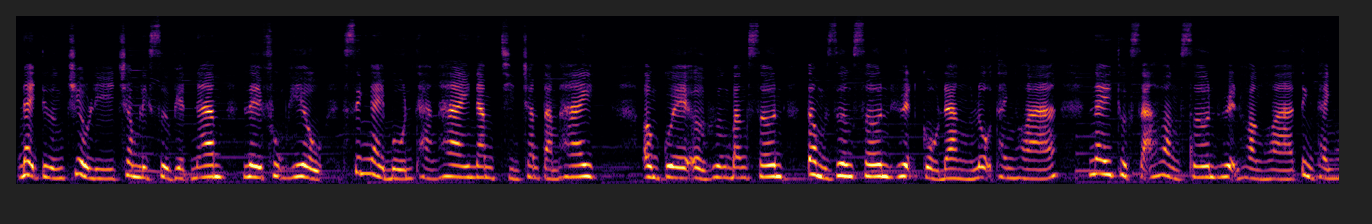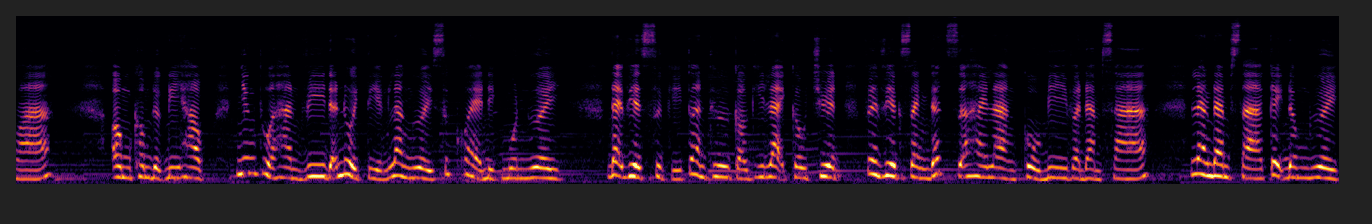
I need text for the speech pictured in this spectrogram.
Đại tướng triều lý trong lịch sử Việt Nam Lê Phụng Hiểu sinh ngày 4 tháng 2 năm 982. Ông quê ở Hương Băng Sơn, Tổng Dương Sơn, huyện Cổ Đằng, Lộ Thanh Hóa, nay thuộc xã Hoàng Sơn, huyện Hoàng Hóa, tỉnh Thanh Hóa. Ông không được đi học, nhưng thủa Hàn Vi đã nổi tiếng là người sức khỏe địch muôn người. Đại Việt Sử Ký Toàn Thư có ghi lại câu chuyện về việc giành đất giữa hai làng Cổ Bi và Đàm Xá. Làng Đàm Xá cậy đông người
